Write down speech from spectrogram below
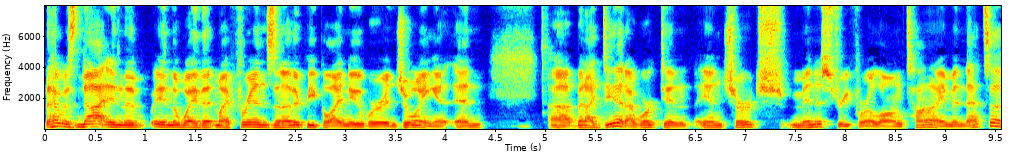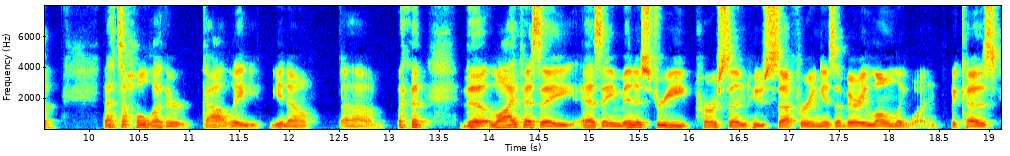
that was not in the in the way that my friends and other people I knew were enjoying it. And uh, but I did. I worked in in church ministry for a long time, and that's a that's a whole other golly, you know, um, the life as a as a ministry person who's suffering is a very lonely one because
